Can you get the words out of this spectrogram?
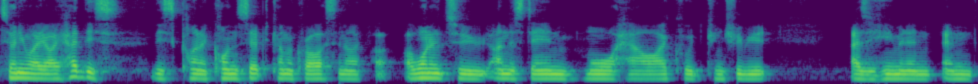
So anyway, I had this this kind of concept come across, and I I wanted to understand more how I could contribute as a human and and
